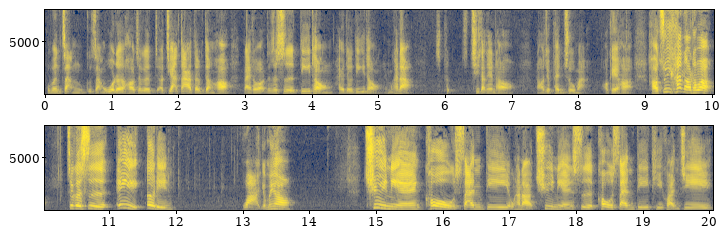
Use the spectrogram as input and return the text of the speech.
我们掌掌握了哈这个呃加大等等哈，来的话，这就是第一桶，还有这个第一桶，有没有看到？起涨箭头，然后就喷出嘛。OK 哈，好，注意看到的话，这个是 A 二零，哇，有没有？去年扣三 D，有没有看到？去年是扣三 D 提款机，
